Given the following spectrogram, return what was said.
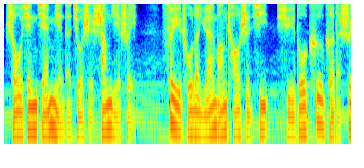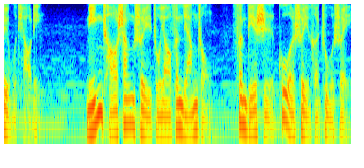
首先减免的就是商业税，废除了元王朝时期许多苛刻的税务条令。明朝商税主要分两种，分别是过税和注税。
